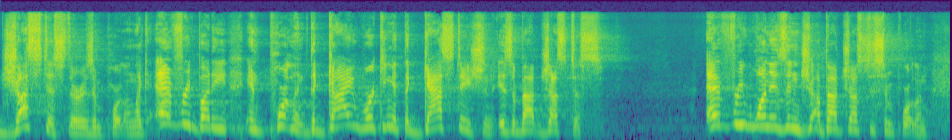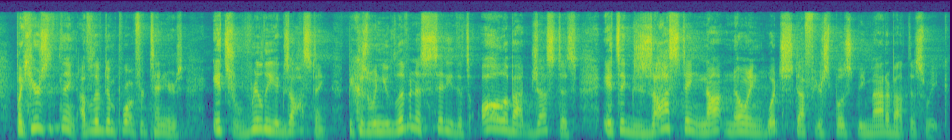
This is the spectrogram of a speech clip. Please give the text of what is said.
justice there is in Portland. Like everybody in Portland, the guy working at the gas station is about justice. Everyone is in, about justice in Portland. But here's the thing I've lived in Portland for 10 years. It's really exhausting because when you live in a city that's all about justice, it's exhausting not knowing which stuff you're supposed to be mad about this week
